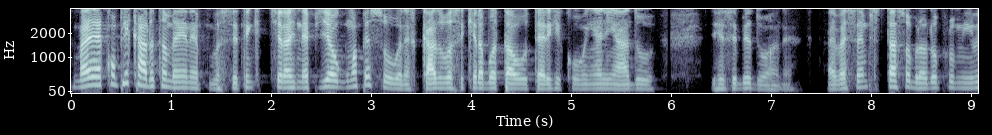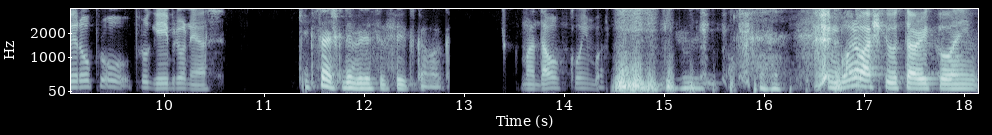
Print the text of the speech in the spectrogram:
mas é complicado também, né? Você tem que tirar snap de alguma pessoa, né? Caso você queira botar o Terek Cohen alinhado de recebedor, né? Aí vai sempre estar sobrando ou pro Miller ou pro, pro Gabriel nessa. O que, que, você acha que deveria ser feito, Cavaca? Mandar o Cohen embora. embora eu acho que o Terry Cohen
